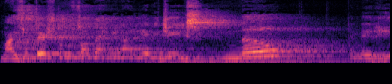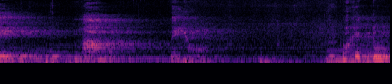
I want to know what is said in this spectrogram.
Mas o texto não só termina aí, ele diz: Não temerei mal nenhum, porque tu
